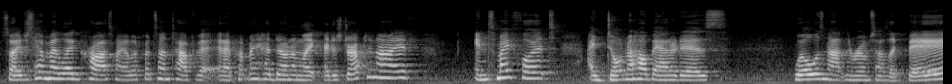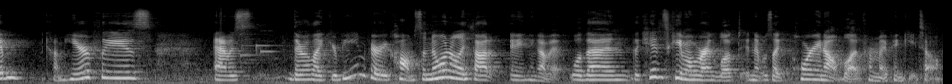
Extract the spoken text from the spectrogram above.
So I just have my leg crossed, my other foot's on top of it, and I put my head down. I'm like, I just dropped a knife into my foot. I don't know how bad it is. Will was not in the room, so I was like, babe, come here, please. And I was they were like, you're being very calm. So no one really thought anything of it. Well, then the kids came over and looked and it was like pouring out blood from my pinky toe.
